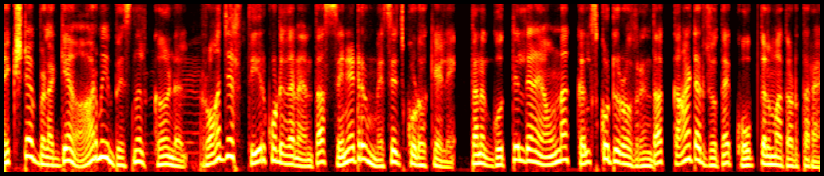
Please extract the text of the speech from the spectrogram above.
ನೆಕ್ಸ್ಟ್ ಡೇ ಬೆಳಗ್ಗೆ ಆರ್ಮಿ ಬೇಸ್ನಲ್ ಕರ್ನಲ್ ರಾಜರ್ಸ್ ತೀರ್ಕೊಂಡಿದ್ದಾನೆ ಅಂತ ಸೆನೆಟರ್ ಮೆಸೇಜ್ ಕೊಡೋ ಕೇಳಿ. ತನಗ್ ಗೊತ್ತಿಲ್ದೇನೆ ಅವನ್ನ ಕಲ್ಸ್ಕೊಟ್ಟಿರೋದ್ರಿಂದ ಕಾಟರ್ ಜೊತೆ ಕೋಪದಲ್ಲಿ ಮಾತಾಡ್ತಾರೆ.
